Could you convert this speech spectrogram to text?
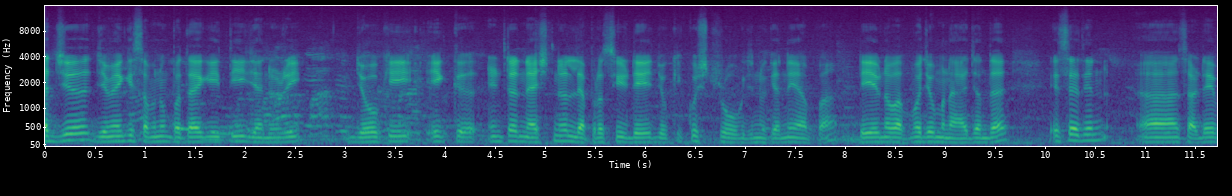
ਅੱਜ ਜਿਵੇਂ ਕਿ ਸਭ ਨੂੰ ਪਤਾ ਹੈ ਕਿ 30 ਜਨਵਰੀ ਜੋ ਕਿ ਇੱਕ ਇੰਟਰਨੈਸ਼ਨਲ ਲੈਪਰੋਸੀ ਡੇ ਜੋ ਕਿ ਕੁਸ਼ਟ ਰੋਗ ਜਿਹਨੂੰ ਕਹਿੰਦੇ ਆ ਆਪਾਂ ਡੇ ਵਜੋਂ ਮਨਾਇਆ ਜਾਂਦਾ ਹੈ। ਇਸੇ ਦਿਨ ਸਾਡੇ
